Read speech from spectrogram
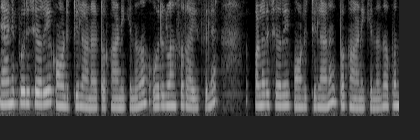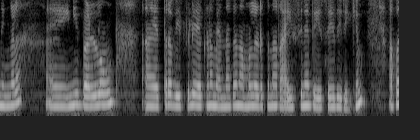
ഞാനിപ്പോൾ ഒരു ചെറിയ ക്വാണ്ടിറ്റിയിലാണ് കേട്ടോ കാണിക്കുന്നത്. ഒരു ഗ്ലാസ് റൈസിൽ വളരെ ചെറിയ ക്വാണ്ടിറ്റിയിലാണ് ഇപ്പോൾ കാണിക്കുന്നത്. അപ്പോൾ നിങ്ങൾ ഇനി വെള്ളവും എത്ര വിസിൽ കേൾക്കണം എന്നൊക്കെ നമ്മൾ എടുക്കുന്ന റൈസിനെ ബേസ് ചെയ്തിരിക്കും. അപ്പോൾ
